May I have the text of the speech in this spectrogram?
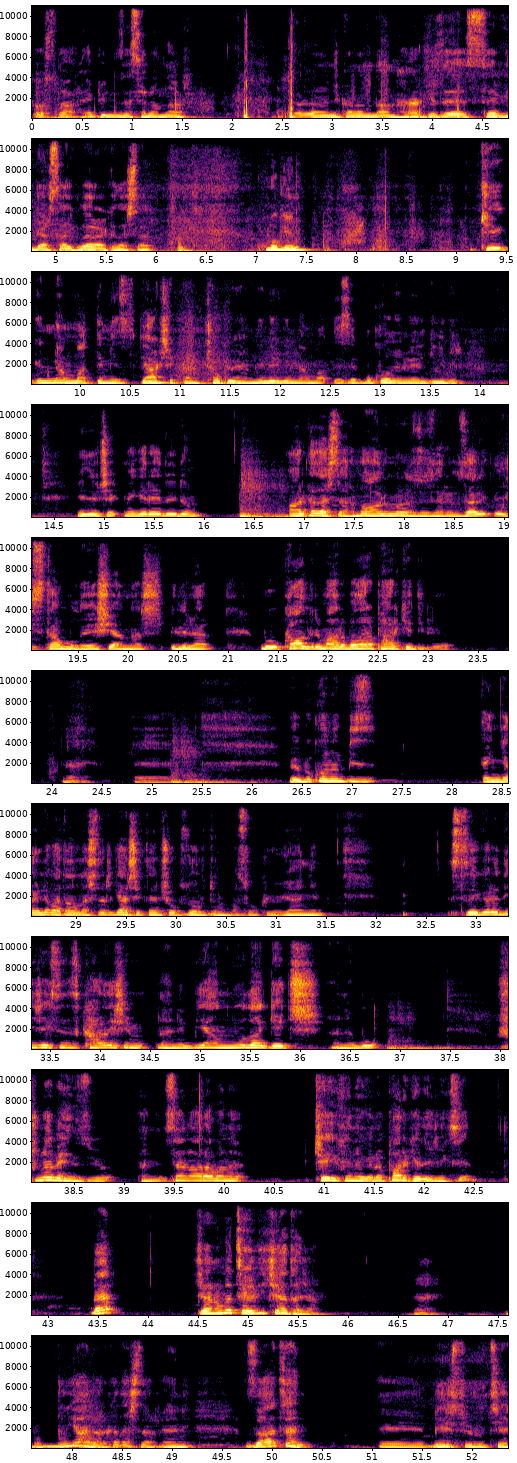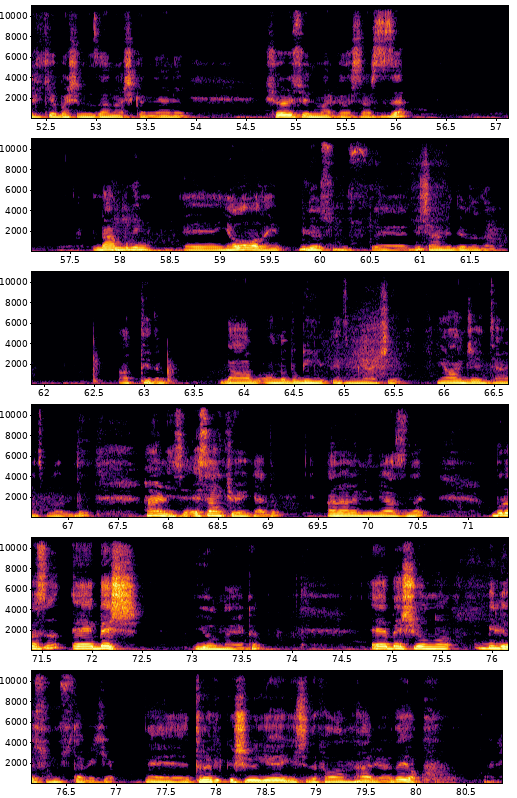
Dostlar hepinize selamlar. Yordan önce kanalından herkese sevgiler saygılar arkadaşlar. Bugün ki gündem maddemiz gerçekten çok önemli bir gündem maddesi. Bu konuyla ilgili bir video çekme gereği duydum. Arkadaşlar malumunuz üzere özellikle İstanbul'da yaşayanlar bilirler. Bu kaldırıma arabalar park ediliyor. Yani eee, ve bu konu biz engelli vatandaşları gerçekten çok zor duruma sokuyor. Yani size göre diyeceksiniz kardeşim hani bir an yola geç. Hani bu şuna benziyor. Hani sen arabanı keyfine göre park edeceksin. Ben canımı tehlikeye atacağım. Bu, bu yani arkadaşlar yani zaten e, bir sürü tehlike başımızdan aşkın yani şöyle söyleyeyim arkadaşlar size ben bugün e, Yalova'dayım biliyorsunuz. E, geçen videoda da attıydım. Daha onu da bugün yükledim gerçi ya anca internet bulabildim. Her neyse Esenköy'e geldim. Anneannemin yazındayım burası E5 yoluna yakın. E5 yolunu biliyorsunuz tabii ki. E, trafik ışığı yaya geçidi falan her yerde yok. Hani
